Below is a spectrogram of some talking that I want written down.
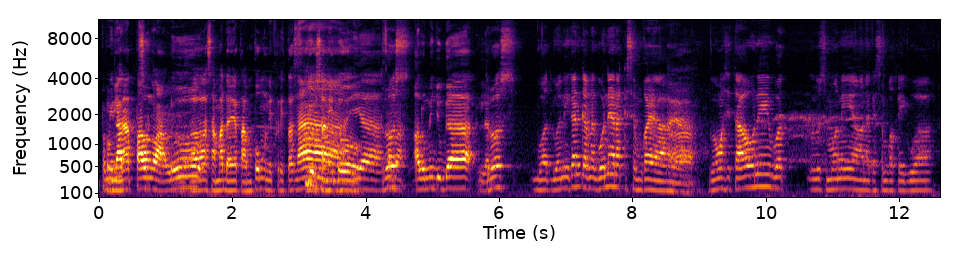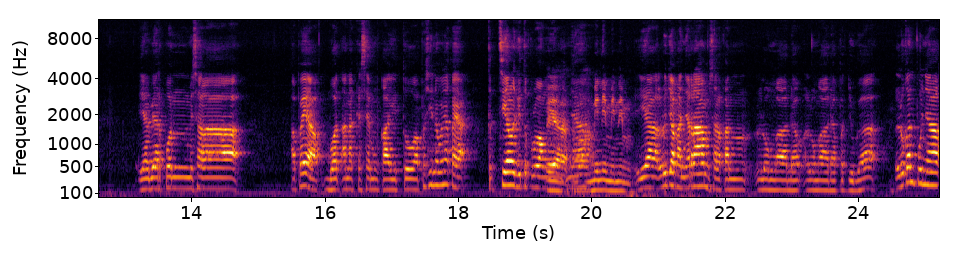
peminat tahun lalu. Eh, sama daya tampung universitas nah jurusan itu. iya Terus- terus alumni juga. Terus buat gue nih kan karena gue nih anak SMK ya. Iya. gue ngasih tahu nih buat lu semua nih yang anak SMK kayak gue ya biarpun misalnya apa ya buat anak SMK itu apa sih namanya kayak kecil gitu peluangnya Iya, minim minim. Iya, lu jangan nyerah misalkan lu nggak ada lu nggak dapet juga. Lu kan punya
